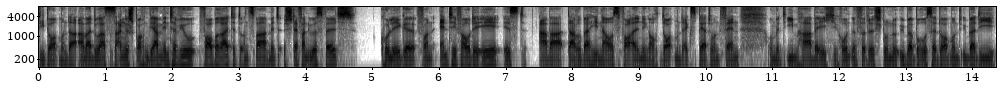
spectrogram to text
die Dortmunder. Aber du hast es angesprochen, wir haben ein Interview vorbereitet und zwar mit Stefan Ürsfeld, Kollege von ntv.de, ist aber darüber hinaus vor allen Dingen auch Dortmund-Experte und Fan. Und mit ihm habe ich rund eine Viertelstunde über Borussia Dortmund, über die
